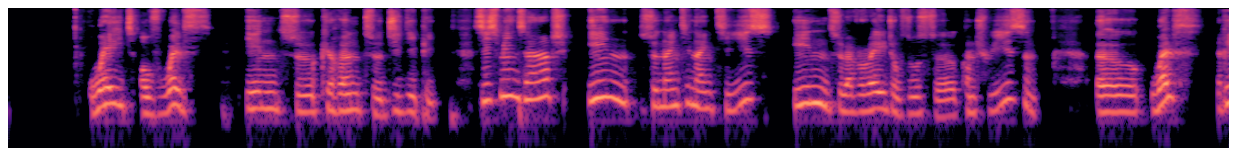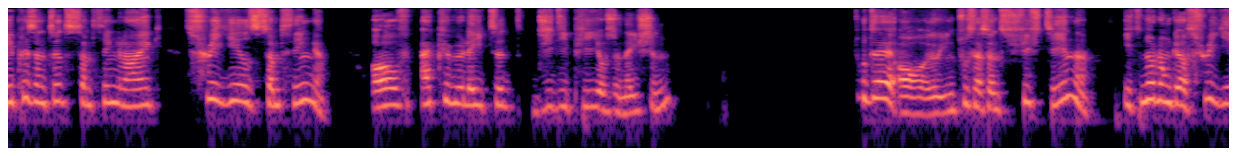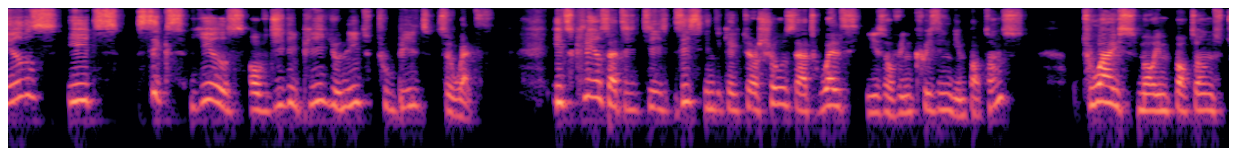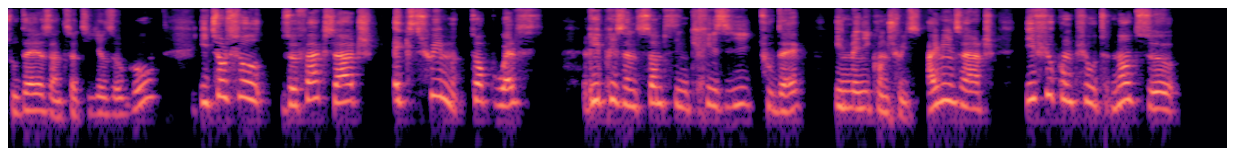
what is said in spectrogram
weight of wealth in the current uh, GDP. This means that in the 1990s, in the average of those uh, countries, uh, wealth represented something like three years something of accumulated GDP of the nation today or in 2015, it's no longer three years, it's six years of GDP you need to build the wealth. It's clear that it is, this indicator shows that wealth is of increasing importance, twice more important today than 30 years ago. It's also the fact that extreme top wealth represents something crazy today in many countries. I mean that if you compute not the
